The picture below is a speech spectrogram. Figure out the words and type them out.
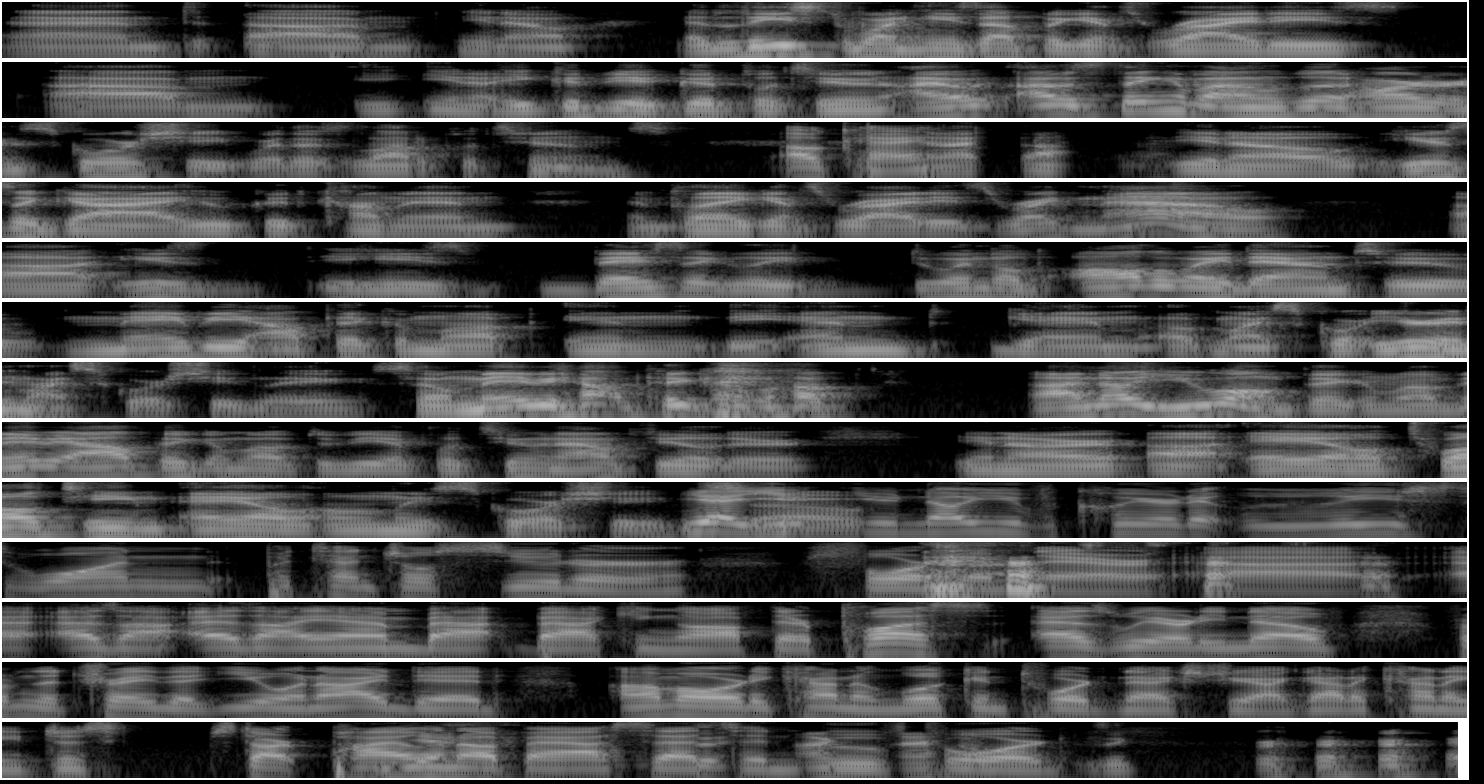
and um, you know, at least when he's up against righties, um, you know, he could be a good platoon. I, I was thinking about him a little bit harder in score sheet where there's a lot of platoons. Okay. And I thought, you know, here's a guy who could come in and play against righties. Right now, uh, he's he's basically dwindled all the way down to maybe I'll pick him up in the end game of my score. You're in my score sheet league, so maybe I'll pick him up. I know you won't pick him up. Maybe I'll pick him up to be a platoon outfielder in our uh, AL 12 team AL only score sheet. Yeah, so. you, you know you've cleared at least one potential suitor for him there uh, as I as I am back, backing off there. Plus, as we already know from the trade that you and I did, I'm already kind of looking toward next year. I got to kind of just start piling yeah. up assets and move toward.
